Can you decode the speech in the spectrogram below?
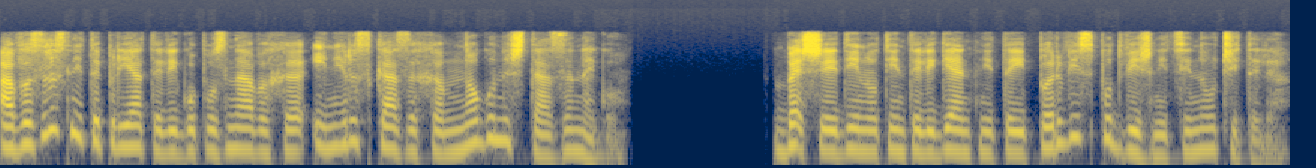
А възрастните приятели го познаваха и ни разказаха много неща за него. Беше един от интелигентните и първи сподвижници на учителя.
